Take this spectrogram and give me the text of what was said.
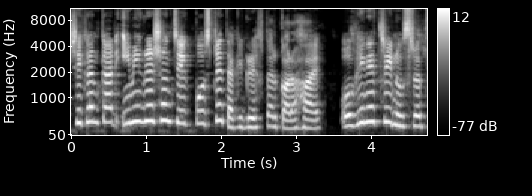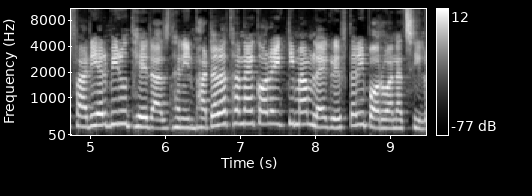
সেখানকার ইমিগ্রেশন চেকপোস্টে তাকে গ্রেফতার করা হয়। অভিনেত্রী নুসরাত ফারিয়ার বিরুদ্ধে রাজধানীর ভাটারা থানায় করা একটি মামলায় গ্রেফতারি পরোয়ানা ছিল।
